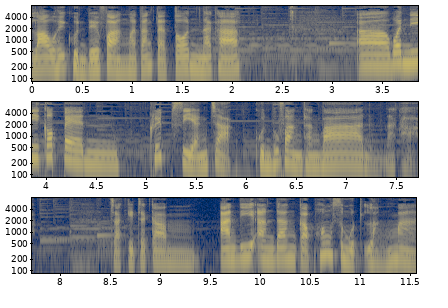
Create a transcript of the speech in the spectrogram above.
เล่าให้คุณได้ฟังมาตั้งแต่ต้นนะคะอ่าวันนี้ก็เป็นคลิปเสียงจากคุณผู้ฟังทางบ้านนะคะ จากกิจกรรมอันดีอันดังกับห้องสมุดหลังใหม่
